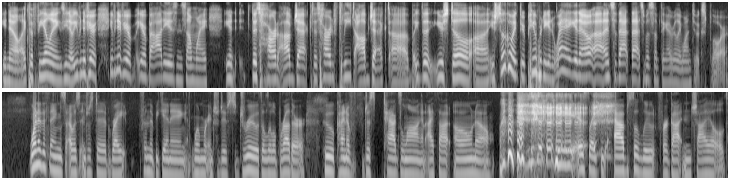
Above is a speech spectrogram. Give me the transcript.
you know, like the feelings, you know, even if your even if your your body is in some way, you you know, this hard object, this hard fleet object, uh, but the, you're still uh, you're still going through puberty in a way, you know, uh, and so that that was something I really wanted to explore. One of the things I was interested right from the beginning when we're introduced to Drew, the little brother, who kind of just tags along and I thought, "Oh no." he is like the absolute forgotten child.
